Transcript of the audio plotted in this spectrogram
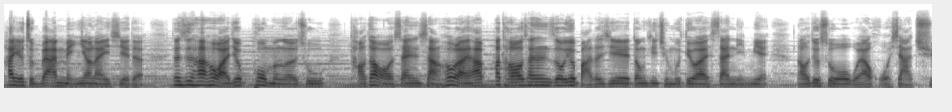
他有准备安眠药那一些的，但是他后来就破门而出，逃到了山上。后来他 他逃到山上之后，又把这些东西全部丢在山里面，然后就说我要活下去，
